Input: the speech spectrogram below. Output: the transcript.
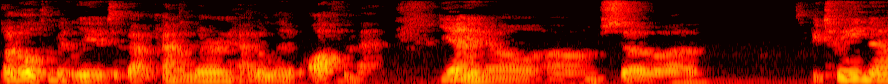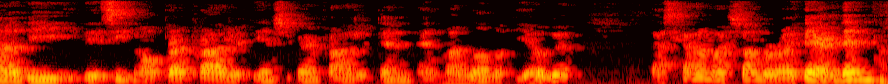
but ultimately, it's about kind of learning how to live off the mat. Yeah. You know, um, so uh, between uh, the the Seton Hall Prep project, the Instagram project, and, and my love of yoga, that's kind of my summer right there. And then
